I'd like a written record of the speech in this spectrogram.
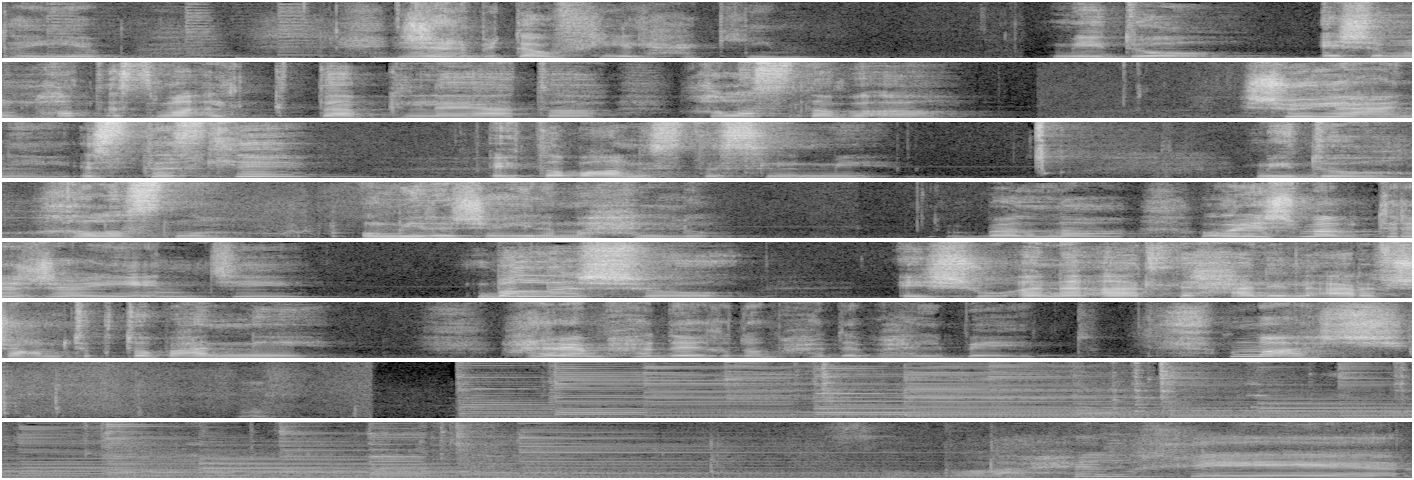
طيب جربي توفيق الحكيم. ميدو إيش بنحط أسماء الكتاب كلياتها؟ خلصنا بقى. شو يعني؟ استسلم؟ إيه طبعا استسلمي. ميدو خلصنا. قومي رجعي لمحله. بالله وليش ما بترجعي انت؟ بالله شو؟ إيه شو أنا قاتله حالي لأعرف شو عم تكتب عني؟ حرام حدا يخدم حدا بهالبيت. ماشي. صباح الخير.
